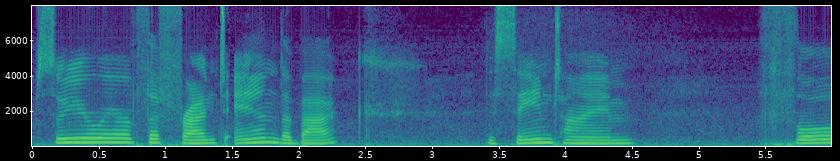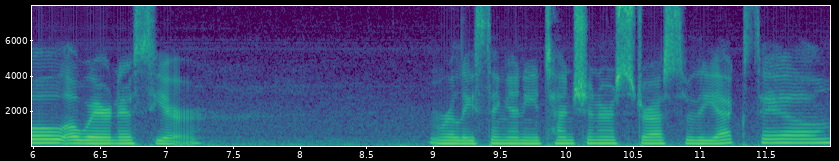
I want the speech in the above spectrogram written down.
So you're aware of the front and the back. At the same time, full awareness here. Releasing any tension or stress through the exhale.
